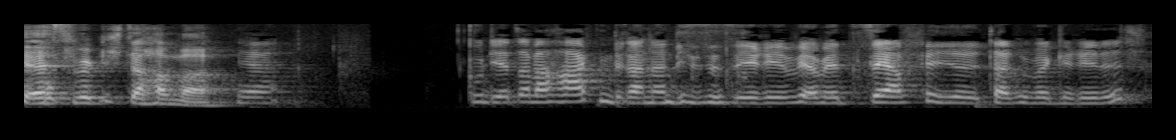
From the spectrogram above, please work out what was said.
Der ist wirklich der Hammer. Ja. Gut, jetzt aber Haken dran an diese Serie. Wir haben jetzt sehr viel darüber geredet.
